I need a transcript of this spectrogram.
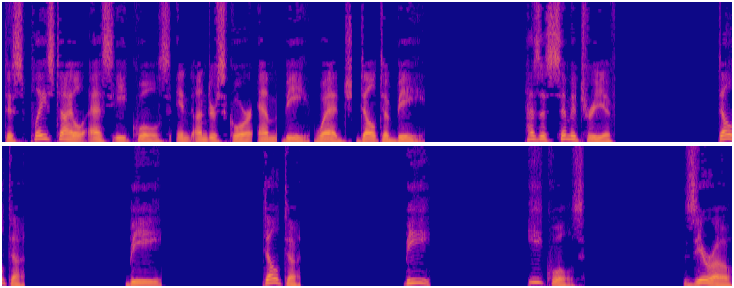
Display style s equals int underscore m b wedge delta b. Has a symmetry if delta b delta b equals 0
